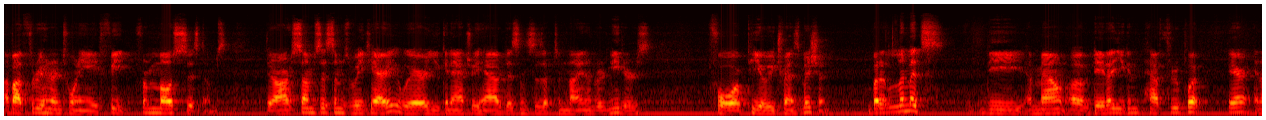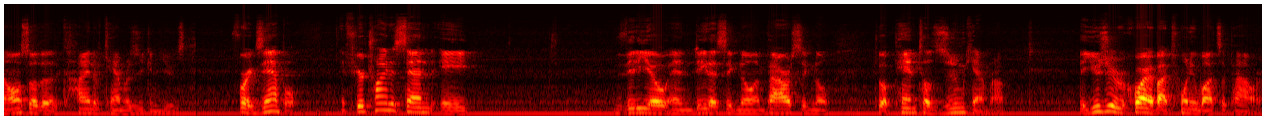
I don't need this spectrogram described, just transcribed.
about 328 feet for most systems. There are some systems we carry where you can actually have distances up to 900 meters for PoE transmission, but it limits the amount of data you can have throughput there and also the kind of cameras you can use. For example, if you're trying to send a video and data signal and power signal to a pan tilt zoom camera, they usually require about 20 watts of power.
